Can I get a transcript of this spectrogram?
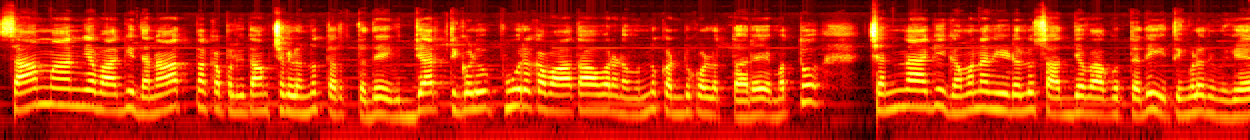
ಸಾಮಾನ್ಯವಾಗಿ ಧನಾತ್ಮಕ ಫಲಿತಾಂಶಗಳನ್ನು ತರುತ್ತದೆ. ವಿದ್ಯಾರ್ಥಿಗಳು ಪೂರಕ ವಾತಾವರಣವನ್ನು ಕಂಡುಕೊಳ್ಳುತ್ತಾರೆ ಮತ್ತು ಚೆನ್ನಾಗಿ ಗಮನ ನೀಡಲು ಸಾಧ್ಯವಾಗುತ್ತದೆ ಈ ತಿಂಗಳು ನಿಮಗೆ.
